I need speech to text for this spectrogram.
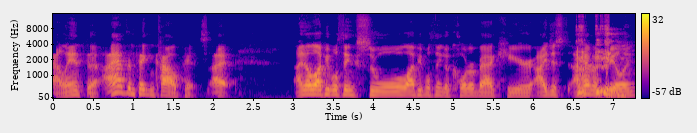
Atlanta. I have them taking Kyle Pitts. I I know a lot of people think Sewell. A lot of people think a quarterback here. I just I have a feeling.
